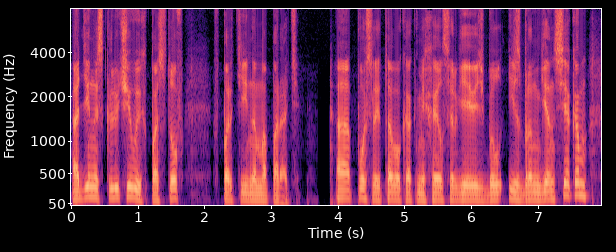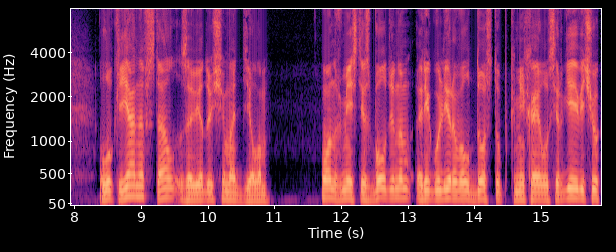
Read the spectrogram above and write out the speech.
один из ключевых постов в партийном аппарате. А после того, как Михаил Сергеевич был избран генсеком, Лукьянов стал заведующим отделом он вместе с Болдином регулировал доступ к Михаилу Сергеевичу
